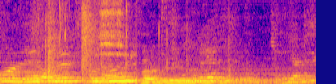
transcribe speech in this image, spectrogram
On a intérêt, Enfin, des. Les très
